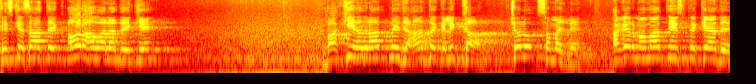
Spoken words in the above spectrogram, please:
اس کے ساتھ ایک اور حوالہ دیکھیں۔ باقی حضرات نے جہاں تک لکھا، چلو سمجھ لیں۔ اگر مماتی اس پہ کہہ دے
